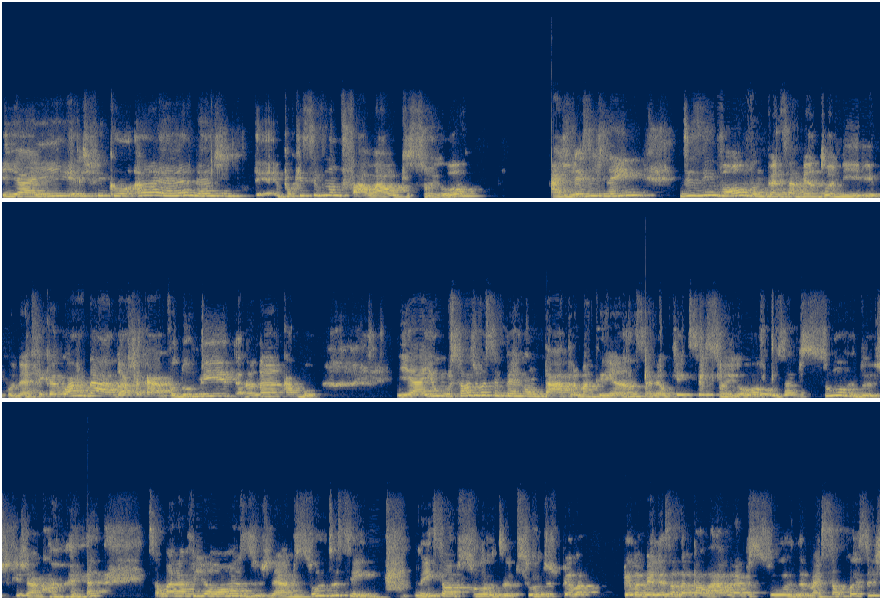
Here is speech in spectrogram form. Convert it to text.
E aí eles ficam, ah, é, né? Porque se não falar o que sonhou, às vezes nem desenvolve um pensamento onírico, né? Fica guardado, acha que ah, vou dormir, acabou. E aí, só de você perguntar para uma criança né, o que, que você sonhou, os absurdos que já começam são maravilhosos, né? Absurdos, assim, nem são absurdos, absurdos pela, pela beleza da palavra absurda, mas são coisas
